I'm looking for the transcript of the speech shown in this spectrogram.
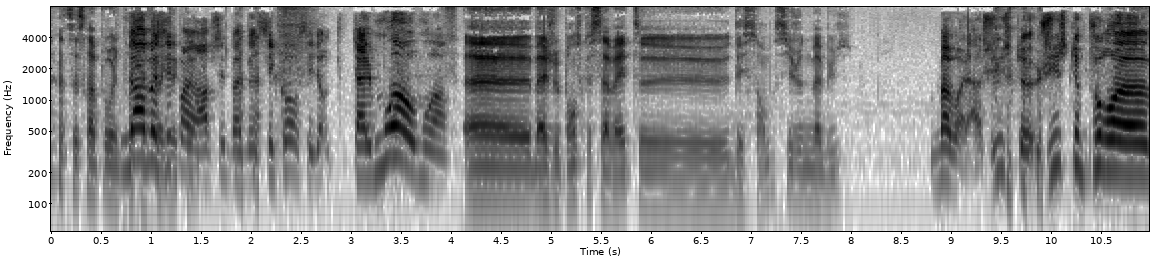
ce sera pour une prochaine. Non, mais c'est pas grave, c'est pas quand T'as le mois au moins. Euh, bah, je pense que ça va être euh, décembre, si je ne m'abuse. Bah voilà, juste, juste pour, euh,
